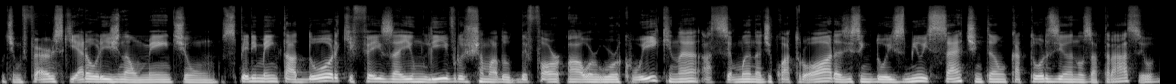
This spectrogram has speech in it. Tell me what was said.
O Tim Ferriss, que era originalmente um experimentador que fez aí um livro chamado The 4 Hour Work Week, né? A Semana de 4 Horas, isso em 2007, então 14 anos atrás. Eu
